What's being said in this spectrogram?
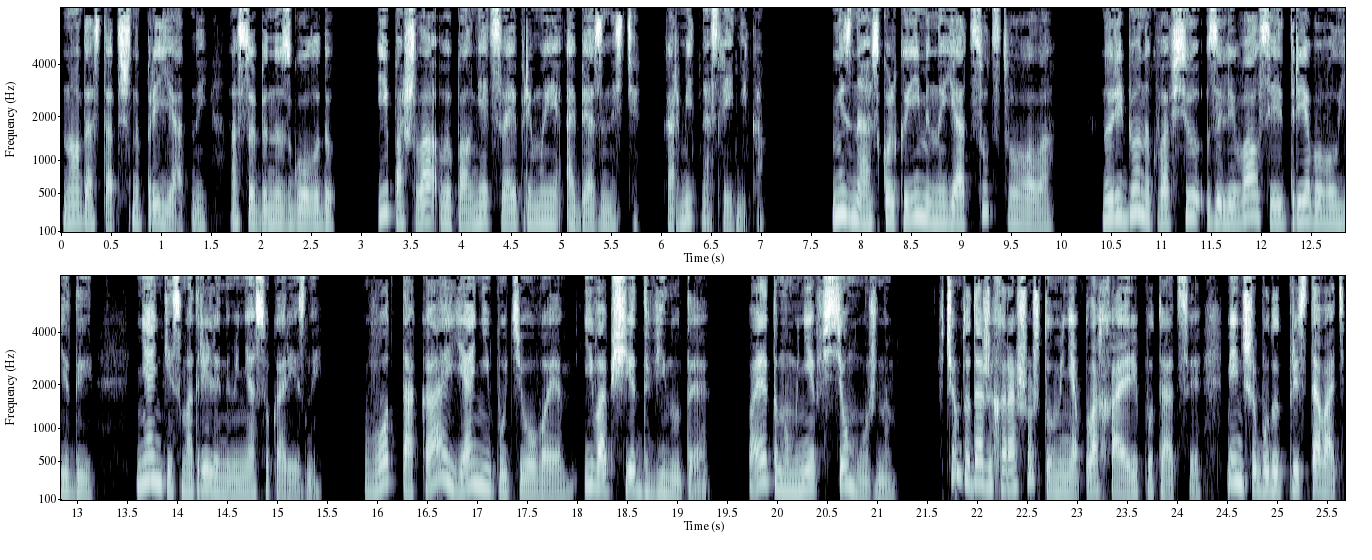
но достаточно приятный, особенно с голоду, и пошла выполнять свои прямые обязанности – кормить наследника. Не знаю, сколько именно я отсутствовала, но ребенок вовсю заливался и требовал еды. Няньки смотрели на меня сукоризной. Вот такая я непутевая и вообще двинутая. поэтому мне все можно. В чем-то даже хорошо, что у меня плохая репутация, меньше будут приставать,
